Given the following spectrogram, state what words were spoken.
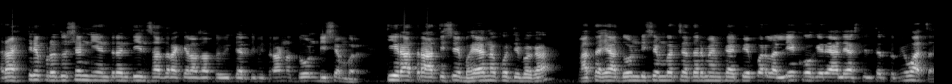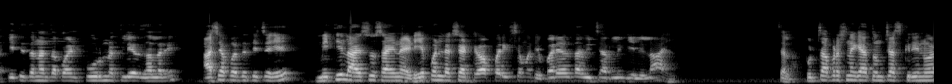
राष्ट्रीय प्रदूषण नियंत्रण दिन साजरा केला जातो. विद्यार्थी मित्रांनो दोन डिसेंबर. ती रात्र अतिशय भयानक होती बघा. आता ह्या दोन डिसेंबरच्या दरम्यान काही पेपरला लेख वगैरे आले असतील तर तुम्ही वाचा. किती जणांचा पॉईंट पूर्ण क्लिअर झाला रे? अशा पद्धतीचे हे मिथिल आयसोसायनाइड हे पण लक्षात ठेवा. परीक्षेमध्ये बऱ्याचदा विचारले गेलेलं आहे. चला पुढचा प्रश्न घ्या तुमच्या स्क्रीनवर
